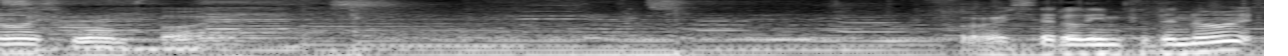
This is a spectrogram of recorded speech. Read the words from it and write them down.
Nice warm fire. Before I settle in for the night.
